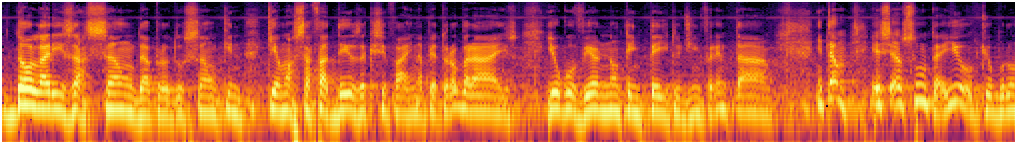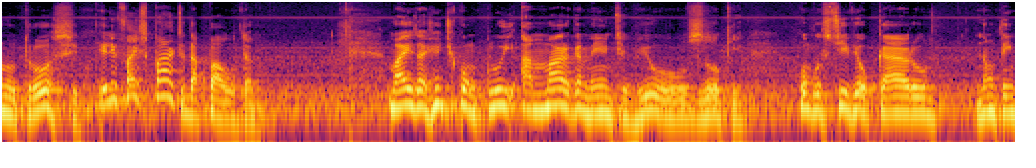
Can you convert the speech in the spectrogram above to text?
dolarização da produção, que, que é uma safadeza que se faz na Petrobras, e o governo não tem peito de enfrentar. Então, esse assunto aí, o que o Bruno trouxe, ele faz parte da pauta. Mas a gente conclui amargamente, viu, Luke? Combustível caro não tem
